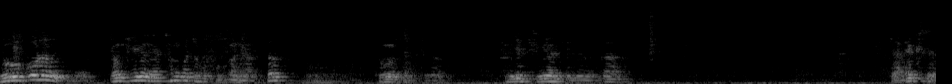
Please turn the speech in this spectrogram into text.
요거는 영식이는 그냥 참고 적으로 보기만 해놨어. 동영상 들어가. 굉장히 중요한 개념이니까. 자, x.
